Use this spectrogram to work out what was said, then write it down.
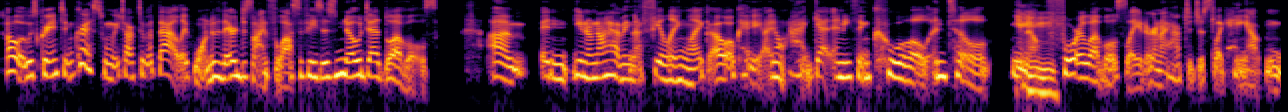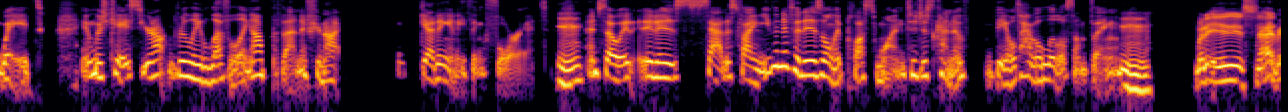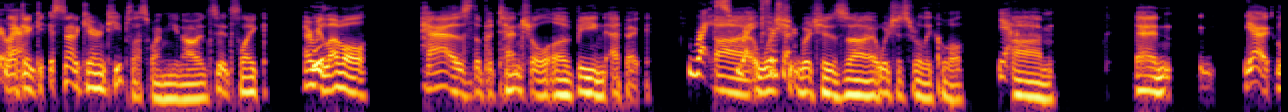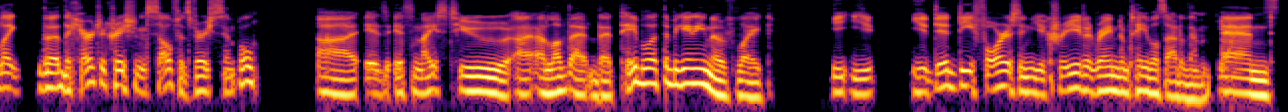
oh, it was Grant and Chris when we talked about that. Like one of their design philosophies is no dead levels. Um, and you know, not having that feeling like, oh, okay, I don't ha- get anything cool until you know Mhm. four levels later, and I have to just like hang out and wait. In which case, you're not really leveling up then if you're not getting anything for it. Mhm. And so it, it is satisfying, even if it is only plus one, to just kind of be able to have a little something. Mhm. But it, it's not Everywhere. like a, it's not a guaranteed plus one. You know, it's it's like every Mm. level has the potential of being epic, Right, uh, right, for which sure. which is uh, which is really cool. Yeah. Um, and yeah, like the the character creation itself is very simple. Uh, it's it's nice to. Uh, I love that that table at the beginning of like you you, you did D fours and you created random tables out of them, and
